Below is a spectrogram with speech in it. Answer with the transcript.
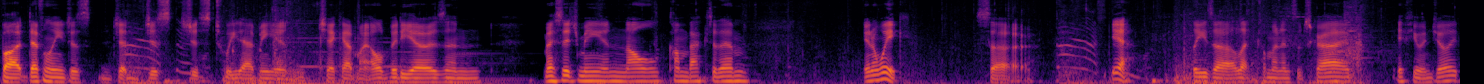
but definitely just just just tweet at me and check out my old videos and message me, and I'll come back to them in a week. So, yeah, please uh, like, comment, and subscribe if you enjoyed,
